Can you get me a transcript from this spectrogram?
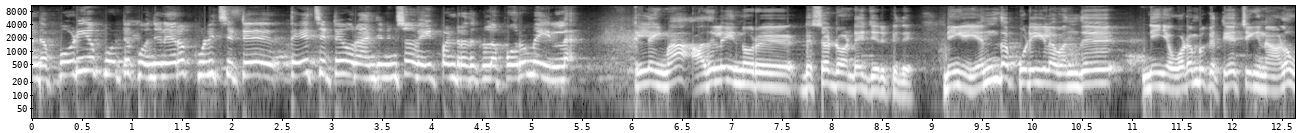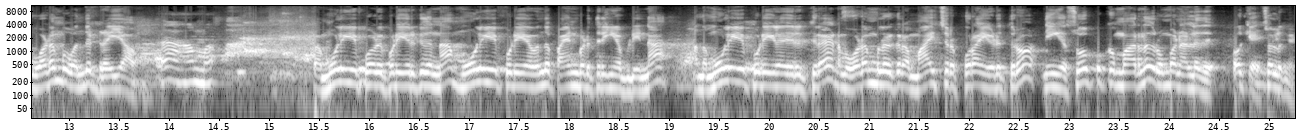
அந்த பொடியை போட்டு கொஞ்ச நேரம் குளிச்சுட்டு தேய்ச்சிட்டு ஒரு அஞ்சு நிமிஷம் வெயிட் பண்றதுக்குள்ள பொறுமை இல்லை. இல்லைங்கம்மா அதுல இன்னொரு டிஸ்அட்வான்டேஜ் இருக்குது. நீங்க எந்த பொடிகளை வந்து நீங்க உடம்புக்கு தேய்ச்சிங்கனாலும் உடம்பு வந்து ட்ரை ஆகும். ஆ, ஆமா. இப்போ மூலிகை பொடி பொடி இருக்குதுன்னா மூலிகை பொடியை வந்து பயன்படுத்துறீங்க அப்படின்னா அந்த மூலிகை பொடியில இருக்கிற நம்ம உடம்புல இருக்கிற மாய்ச்சரை பூரா எடுத்துரும். நீங்க சோப்புக்கு மாறினது ரொம்ப நல்லது. ஓகே சொல்லுங்க.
